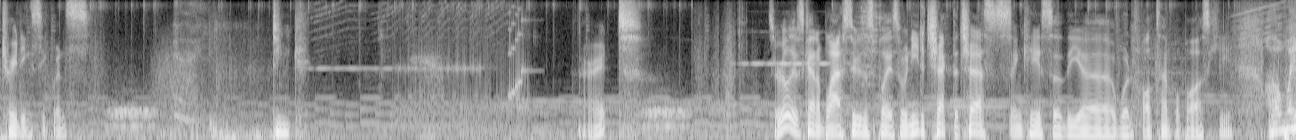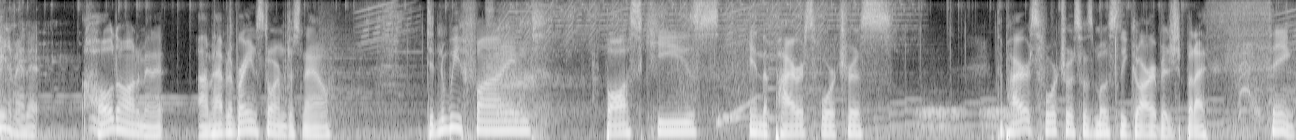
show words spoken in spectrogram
trading sequence. Dink. Alright. So really just kind of blast through this place, but we need to check the chests in case of the uh, Woodfall Temple boss key. Oh, wait a minute. Hold on a minute. I'm having a brainstorm just now. Didn't we find boss keys in the Pirate's Fortress? The Pirate's Fortress was mostly garbage, but I think,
